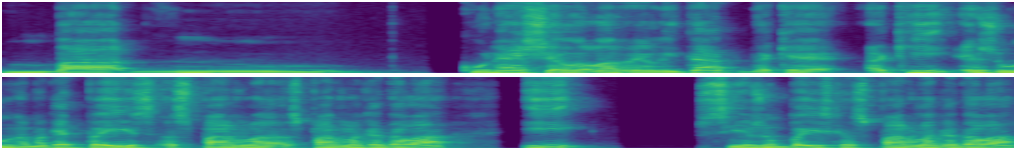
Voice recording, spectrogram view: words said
va mm, conèixer la realitat de que aquí, és un, en aquest país, es parla, es parla català i si és un país que es parla català,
